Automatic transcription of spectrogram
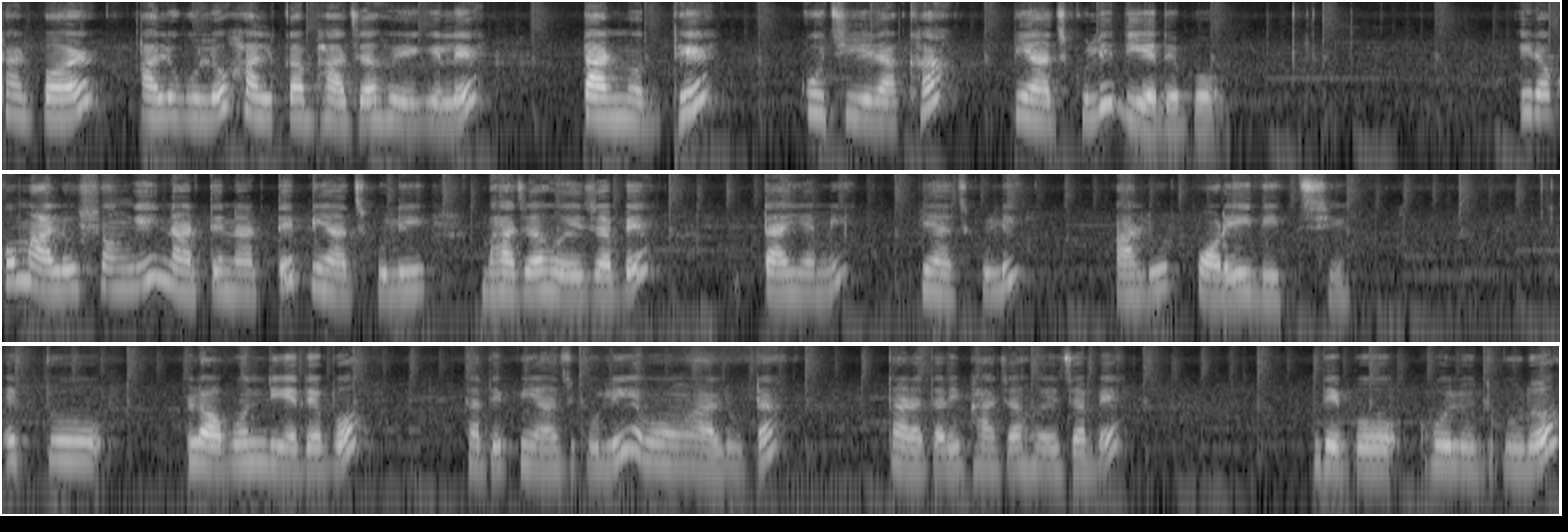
তারপর আলুগুলো হালকা ভাজা হয়ে গেলে তার মধ্যে কুচিয়ে রাখা পেঁয়াজগুলি দিয়ে দেব। এরকম আলুর সঙ্গেই নাড়তে নাড়তে পেঁয়াজগুলি ভাজা হয়ে যাবে, তাই আমি পেঁয়াজগুলি আলুর পরেই দিচ্ছি। একটু লবণ দিয়ে দেব, তাতে পেঁয়াজগুলি এবং আলুটা তাড়াতাড়ি ভাজা হয়ে যাবে। দেব হলুদ গুঁড়ো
